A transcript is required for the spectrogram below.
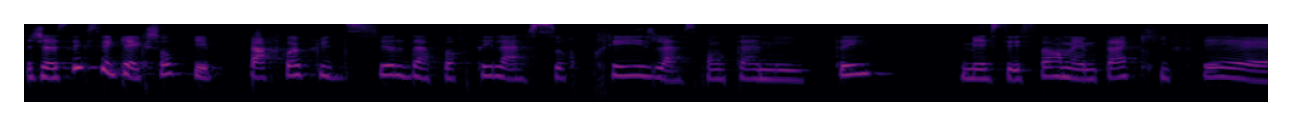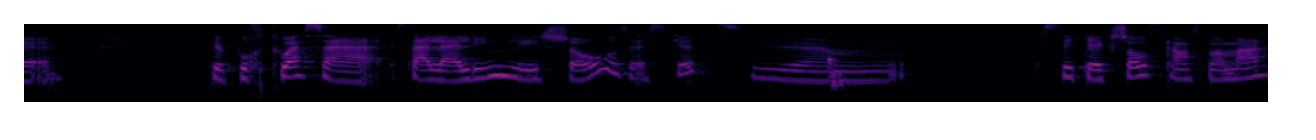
Je sais que c'est quelque chose qui est parfois plus difficile d'apporter la surprise, la spontanéité, mais c'est ça en même temps qui fait euh, que pour toi, ça, ça l'aligne les choses. Est-ce que tu. Euh, c'est quelque chose qu'en ce moment,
